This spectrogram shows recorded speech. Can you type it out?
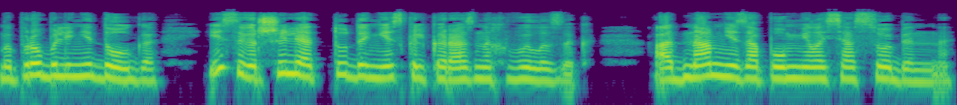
мы пробыли недолго и совершили оттуда несколько разных вылазок. Одна мне запомнилась особенно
